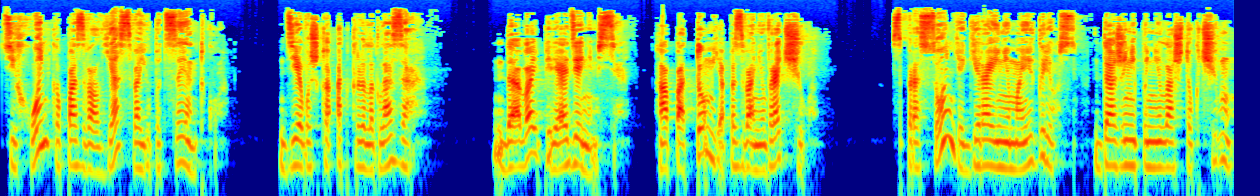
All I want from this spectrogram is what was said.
Тихонько позвал я свою пациентку. Девушка открыла глаза. «Давай переоденемся, а потом я позвоню врачу». Спросонья, героиня моих грез, даже не поняла, что к чему.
